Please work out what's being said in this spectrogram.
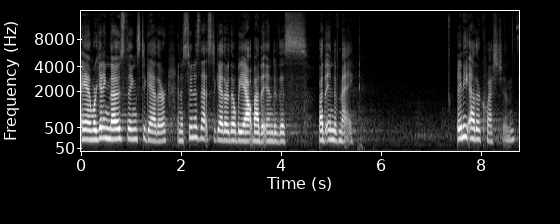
And we're getting those things together, and as soon as that's together, they'll be out by the end of this, by the end of May. Any other questions?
